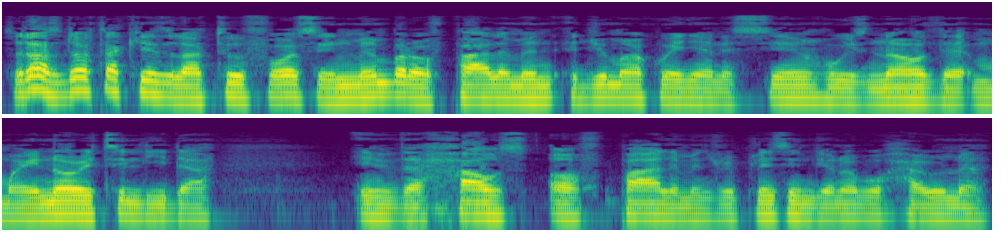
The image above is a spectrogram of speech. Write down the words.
So that's Dr. Kingsley Ato Forson, Member of Parliament Ajumako-Enyan-Esiam, who is now the minority leader in the House of Parliament, replacing the Honorable Haruna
